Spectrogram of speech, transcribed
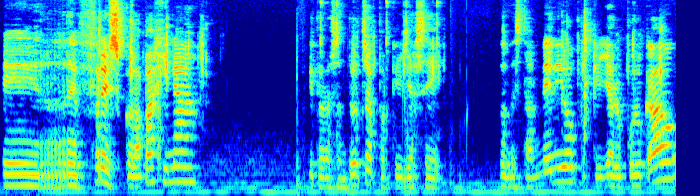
Eh, refresco la página. Quito las antorchas porque ya sé dónde está el medio. Porque ya lo he colocado.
